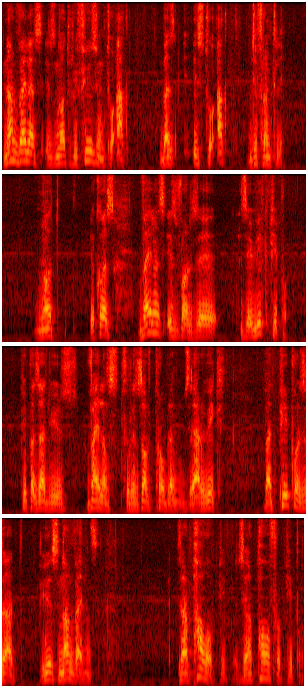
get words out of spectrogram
non-violence is not refusing to act, but is to act differently. Not because violence is for the, the weak people, people that use violence to resolve problems, they are weak. But people that use non-violence, they are power people, they are powerful people.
